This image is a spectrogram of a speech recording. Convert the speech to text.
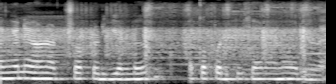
അങ്ങനെയാണ് ഹെഡ്ഷോട്ട് അടിക്കേണ്ടത്. ഒക്കെ പഠിപ്പിക്കാനാണ് വരുന്നത്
